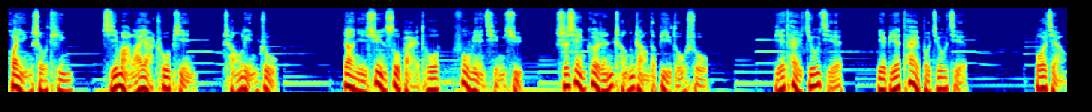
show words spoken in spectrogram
欢迎收听喜马拉雅出品《成林著》，让你迅速摆脱负面情绪，实现个人成长的必读书。别太纠结，也别太不纠结。播讲，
